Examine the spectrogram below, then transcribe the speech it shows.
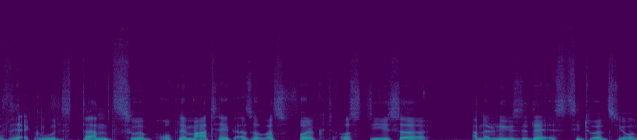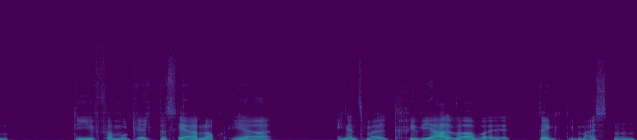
Sehr gut. Dann zur Problematik. Also was folgt aus dieser Analyse der Ist-Situation, die vermutlich bisher noch eher, ich nenne es mal, trivial war, weil ich denke, die meisten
